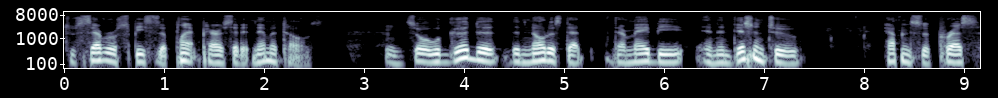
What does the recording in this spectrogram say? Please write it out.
to several species of plant parasitic nematodes. Hmm. So it was good to, to notice that there may be, in addition to helping to suppress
